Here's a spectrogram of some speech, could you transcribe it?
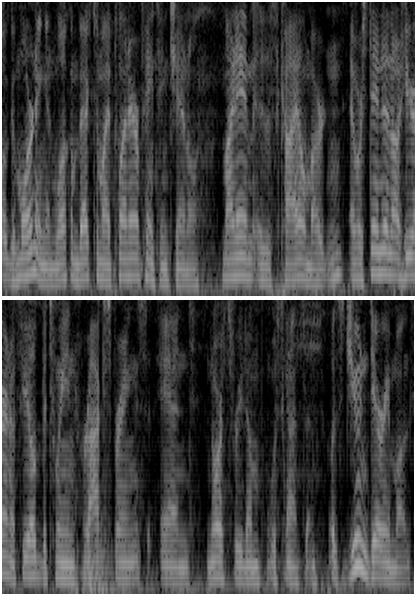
Oh, good morning and welcome back to my plein air painting channel. My name is Kyle Martin and we're standing out here in a field between Rock Springs and North Freedom, Wisconsin. Well, it's June Dairy Month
